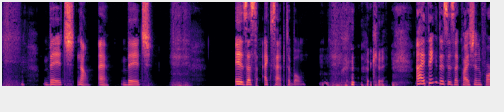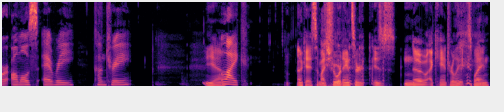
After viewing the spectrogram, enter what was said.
bitch, no, eh, bitch is as acceptable? okay. I think this is a question for almost every country. Yeah. Like, Okay, so my short answer is no, I can't really explain.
